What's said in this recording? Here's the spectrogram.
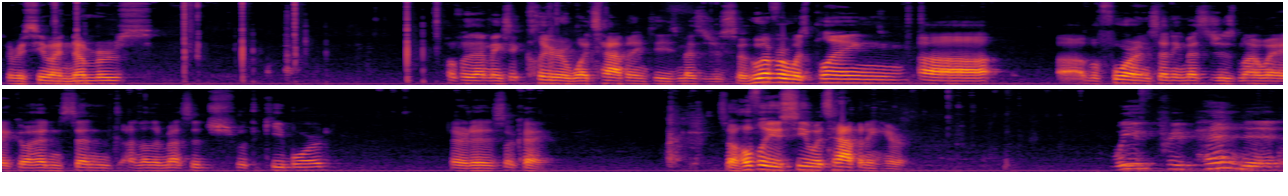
Everybody see my numbers? Hopefully that makes it clear what's happening to these messages. So whoever was playing uh, uh, before and sending messages my way, go ahead and send another message with the keyboard. There it is. Okay. So hopefully you see what's happening here. We've prepended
